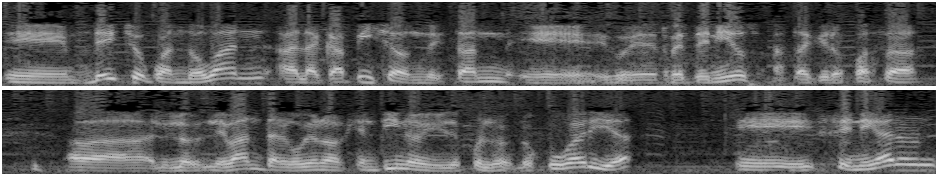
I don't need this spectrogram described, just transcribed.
Eh, de hecho, cuando van a la capilla donde están eh, retenidos hasta que los pasa, a, los levanta el gobierno argentino y después los los juzgaría, eh, se negaron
